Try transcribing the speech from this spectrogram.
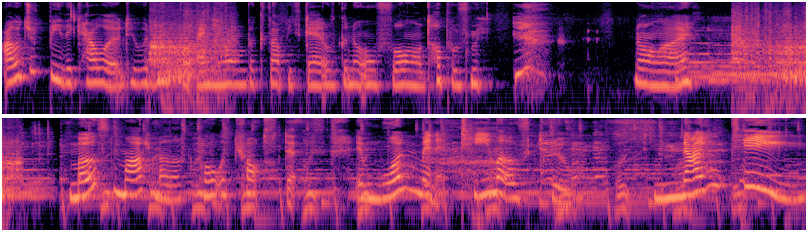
I would just be the coward who would not put any on because I'd be scared it was gonna all fall on top of me. no lie. Most marshmallows caught with chopsticks in one minute. Team of two. 90!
